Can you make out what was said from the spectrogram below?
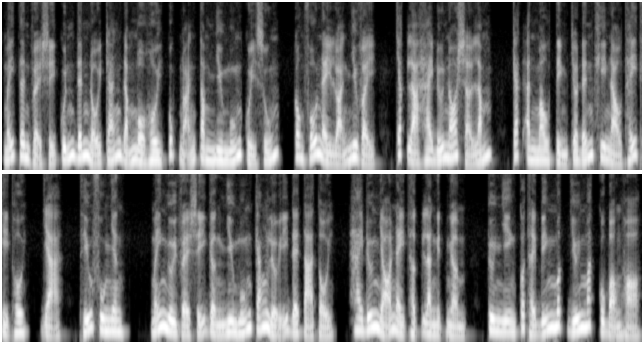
Mấy tên vệ sĩ quýnh đến nỗi trán đẫm mồ hôi, út noãn tâm như muốn quỳ xuống, con phố này loạn như vậy, chắc là hai đứa nó sợ lắm, các anh mau tìm cho đến khi nào thấy thì thôi, dạ, thiếu phu nhân. Mấy người vệ sĩ gần như muốn cắn lưỡi để tạ tội, hai đứa nhỏ này thật là nghịch ngợm, cư nhiên có thể biến mất dưới mắt của bọn họ.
